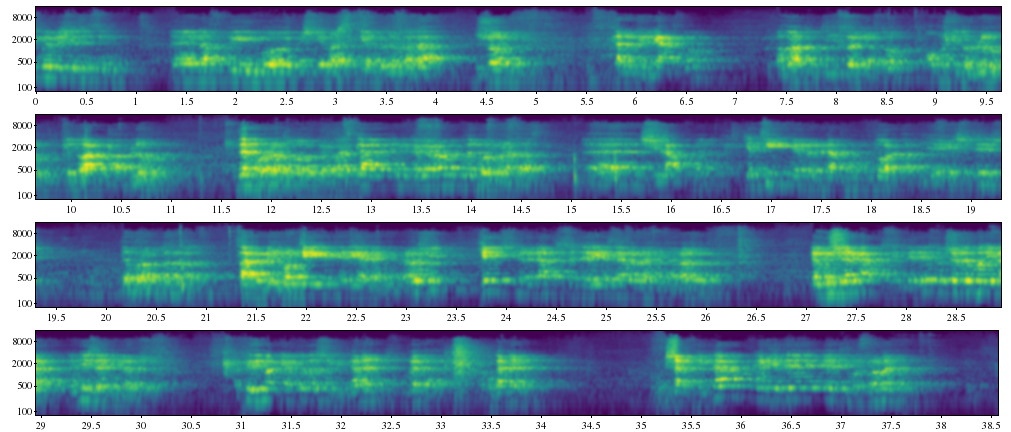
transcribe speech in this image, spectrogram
αυτή τη στιγμή βρίσκεται στην ε, ναυπηγοεπισκευαστική, αν το λέω καλά, ζώνη καλοκαιριάτικο. Προσπαθώ να το αντιληφθώ και αυτό, όπως και το blue και το aqua blue. Δεν μπορώ να το πω. Πραγματικά είναι κάποια πράγματα που δεν μπορούμε να τα ε, συλλάβουμε. Γιατί έπρεπε να βγουν τώρα τα πλοία για συντήρηση. Δεν μπορώ να το καταλάβω. Θα έπρεπε λοιπόν και η εταιρεία να ενημερώσει και οι συνεργάτες της εταιρείας θα έπρεπε να ενημερώσουν. Έχουν συνεργάτες της εταιρείας, το ξέρετε πολύ καλά. Κανείς δεν ενημέρωσε. Αυτή η δημάρχη αυτό δεν συμβεί. Κανένας. Κουβέντα. Από κανένας. Ξαφνικά έρχεται έτοιμος προμένο.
